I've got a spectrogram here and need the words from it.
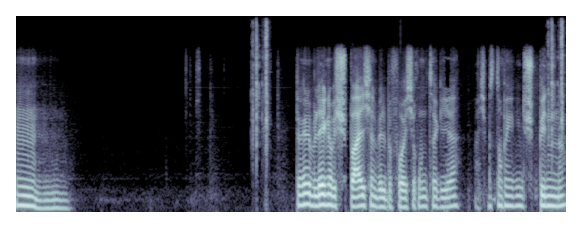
Hm. Bin mir überlegen, ob ich speichern will, bevor ich runtergehe. Ich muss noch gegen Spinnen, ne?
